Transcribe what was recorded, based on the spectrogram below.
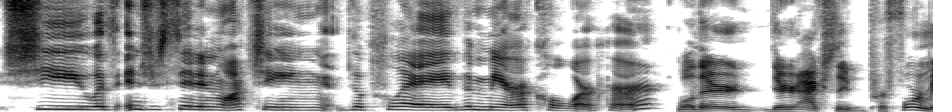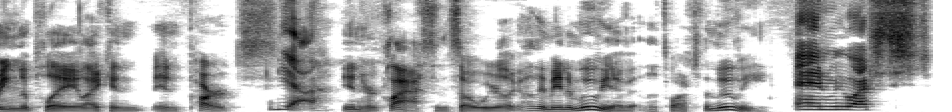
She was interested in watching the play The Miracle Worker. Well, they're they're actually performing the play like in in parts Yeah. in her class, and so we were like, oh, they made a movie of it. Let's watch the movie. And we watched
